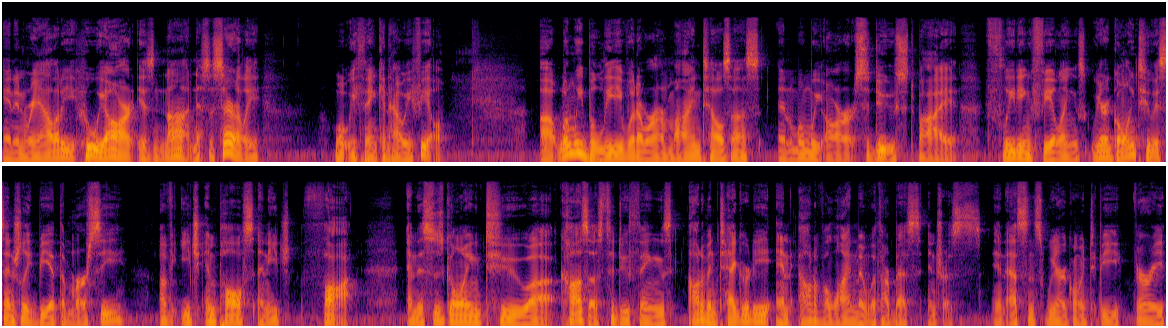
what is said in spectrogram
And in reality, who we are is not necessarily what we think and how we feel. Uh, when we believe whatever our mind tells us, and when we are seduced by fleeting feelings, we are going to essentially be at the mercy of each impulse and each thought and this is going to uh, cause us to do things out of integrity and out of alignment with our best interests. In essence, we are going to be very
